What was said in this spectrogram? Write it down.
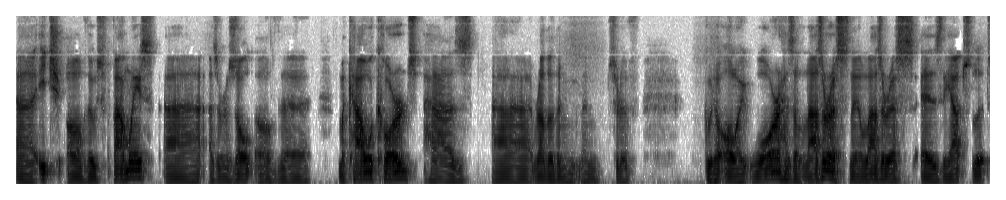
uh, each of those families, uh, as a result of the Macau Accords, has uh, rather than than sort of go to all out war, has a Lazarus. Now, Lazarus is the absolute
